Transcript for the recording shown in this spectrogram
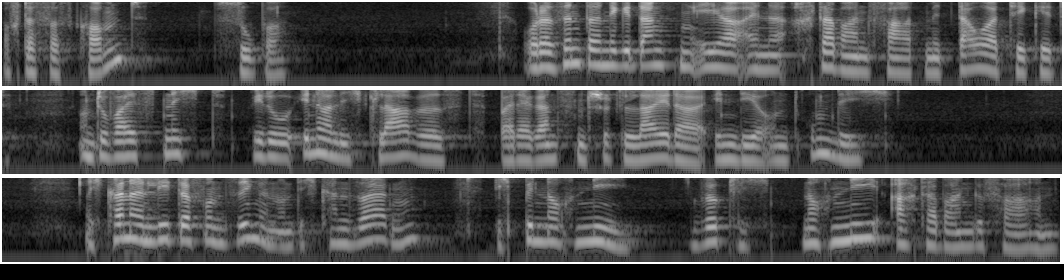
auf das, was kommt? Super. Oder sind deine Gedanken eher eine Achterbahnfahrt mit Dauerticket und du weißt nicht, wie du innerlich klar wirst bei der ganzen Schüttelei da in dir und um dich? Ich kann ein Lied davon singen und ich kann sagen, ich bin noch nie, wirklich noch nie Achterbahn gefahren.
